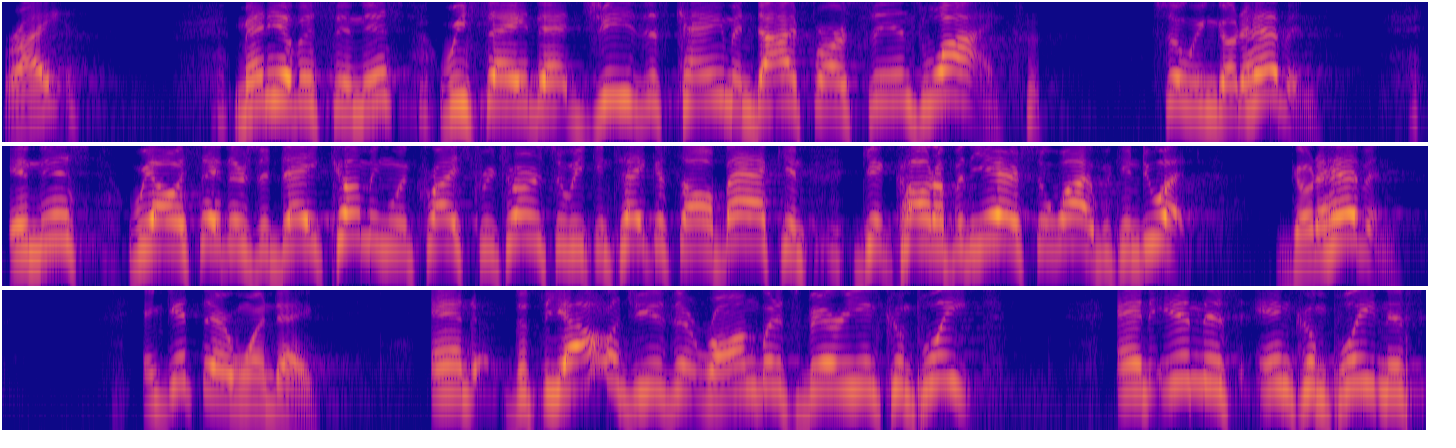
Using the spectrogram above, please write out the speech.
right? Many of us in this, we say that Jesus came and died for our sins. Why? so we can go to heaven. In this, we always say there's a day coming when Christ returns so he can take us all back and get caught up in the air. So why? We can do what? Go to heaven and get there one day. And the theology isn't wrong, but it's very incomplete. And in this incompleteness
